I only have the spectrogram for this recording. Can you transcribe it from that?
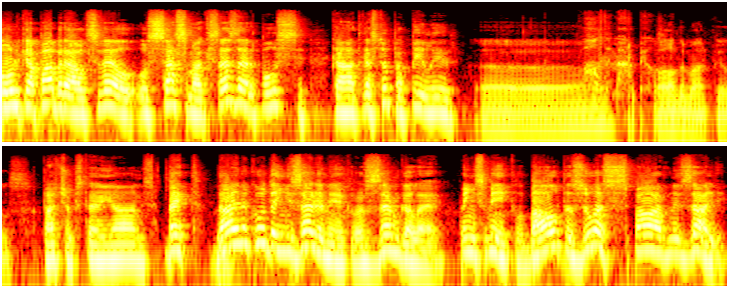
Un kā pabrauc vēl uz sasmakas ezeru pusi, kā, kas tur pa pili ir? Uh, Valdemāra pils. Pačukstēja Jānis. Bet Daina Kudiņa zaļniekos zemgalē, viņas mīkla, balta zos spārni zaļi.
